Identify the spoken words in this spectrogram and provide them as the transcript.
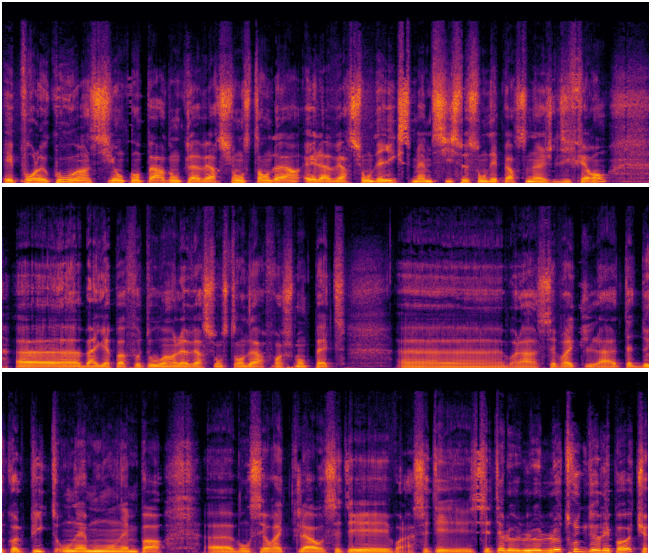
Et pour le coup, hein, si on compare donc la version standard et la version DX, même si ce sont des personnages différents, euh, bah, il n'y a pas photo. Hein, la version standard, franchement, pète. Euh, voilà, c'est vrai que la tête de cockpit, on aime ou on n'aime pas. Euh, bon, c'est vrai que là, c'était, voilà, c'était, c'était le, le, truc de l'époque.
